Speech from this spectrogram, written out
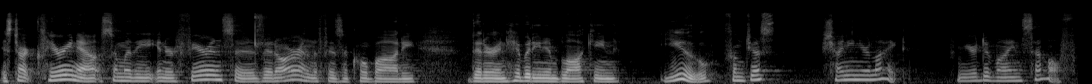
is start clearing out some of the interferences that are in the physical body that are inhibiting and blocking you from just shining your light, from your divine self.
